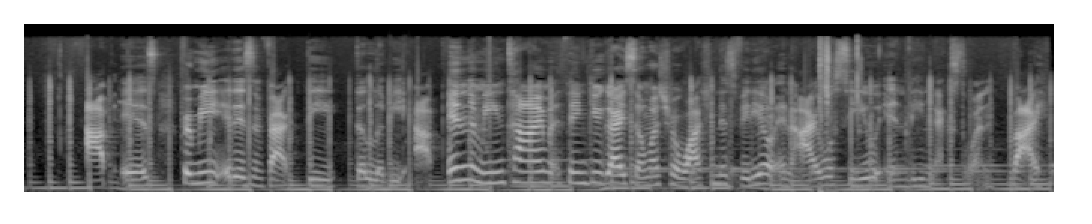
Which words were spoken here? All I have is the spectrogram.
app is. For me, it is in fact the, the Libby app. In the meantime, thank you guys so much for watching this video and I will see you in the next one. Bye.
